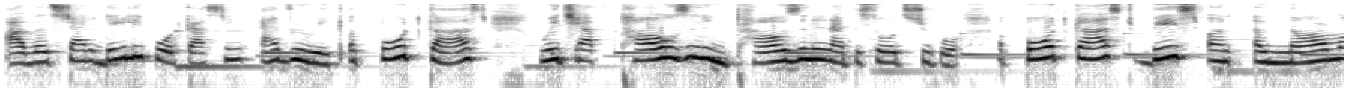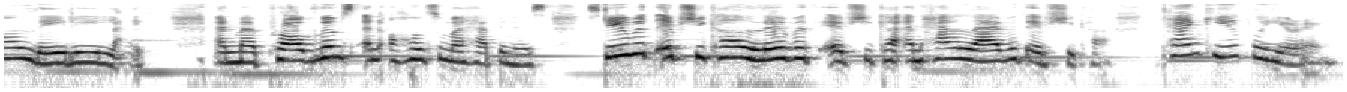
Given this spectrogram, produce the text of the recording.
I will start a daily podcasting every week, a podcast which have thousand and thousand and episodes to go. A podcast based on a normal daily life and my problems and also my happiness. Stay with Ipshika, live with Ipshika, and have a life with Ipshika. Thank you for hearing.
